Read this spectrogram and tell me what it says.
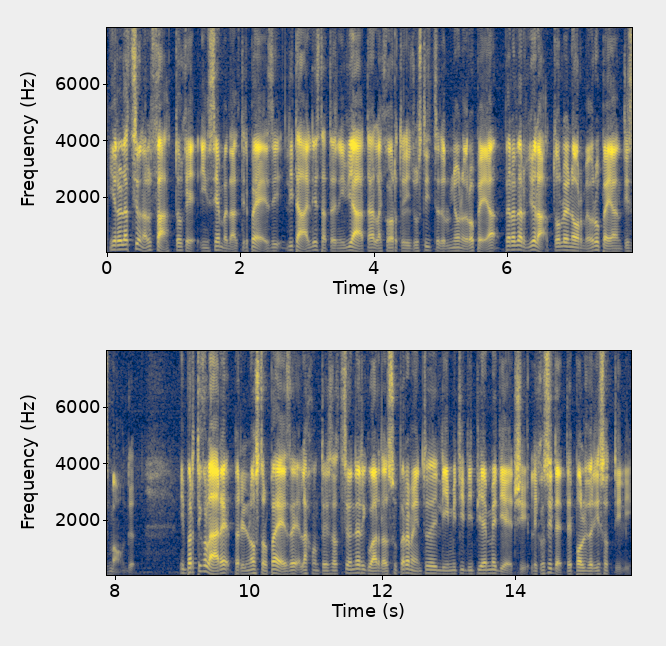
in relazione al fatto che, insieme ad altri paesi, l'Italia è stata rinviata alla Corte di Giustizia dell'Unione Europea per aver violato le norme europee anti-smog. In particolare, per il nostro paese, la contestazione riguarda il superamento dei limiti di PM10, le cosiddette polveri sottili.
